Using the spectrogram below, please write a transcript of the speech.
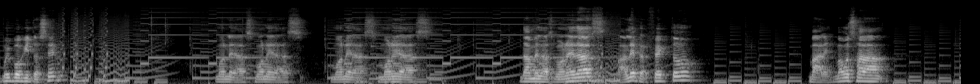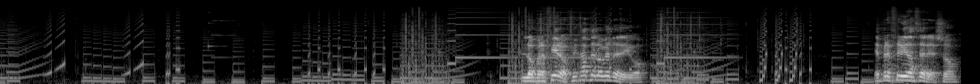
Muy poquitos, ¿eh? Monedas, monedas, monedas, monedas. Dame las monedas. Vale, perfecto. Vale, vamos a... Lo prefiero, fíjate lo que te digo. He preferido hacer eso.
